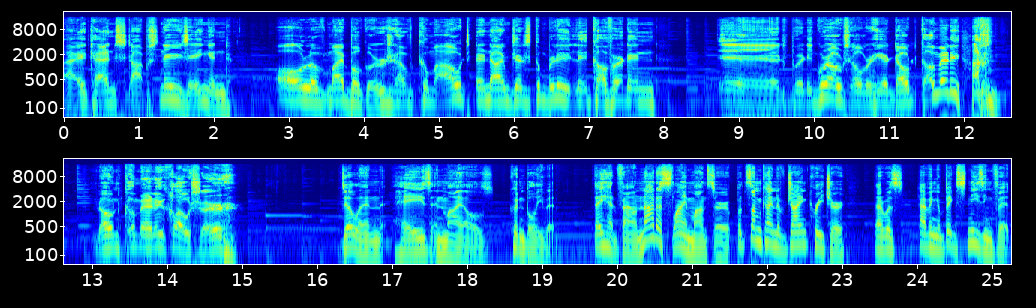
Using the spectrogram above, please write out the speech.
I can't stop sneezing, and all of my boogers have come out, and I'm just completely covered in. It's pretty gross over here. Don't come any. Don't come any closer. Dylan, Hayes, and Myles couldn't believe it they had found not a slime monster, but some kind of giant creature that was having a big sneezing fit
